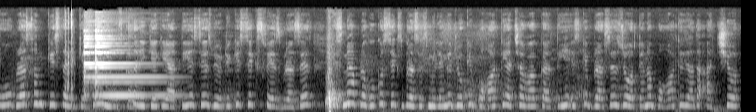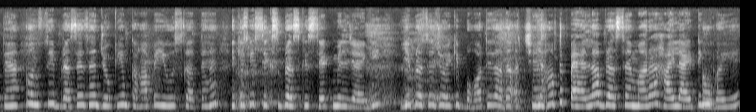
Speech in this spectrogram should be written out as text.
वो ब्रश हम किस तरीके से यूज़ कर, तरीके की आती है। स्विस ब्यूटी की सिक्स फेस ब्रशेस इसमें आप लोगों को सिक्स ब्रशेस मिलेंगे जो कि बहुत ही अच्छा वर्क करती हैं। इसके ब्रशेस जो होते हैं ना, बहुत ही ज़्यादा अच्छे होते हैं। कौन सी ब्रशेज हैं जो कि हम कहाँ पे यूज़ करते हैं? तरीके की सिक्स ब्रश की सेट मिल जाएगी। ये ब्रशेज जो है कि बहुत ही ज़्यादा अच्छे हैं। यहाँ पे पहला ब्रश है हमारा हाईलाइटिंग हो गई है।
